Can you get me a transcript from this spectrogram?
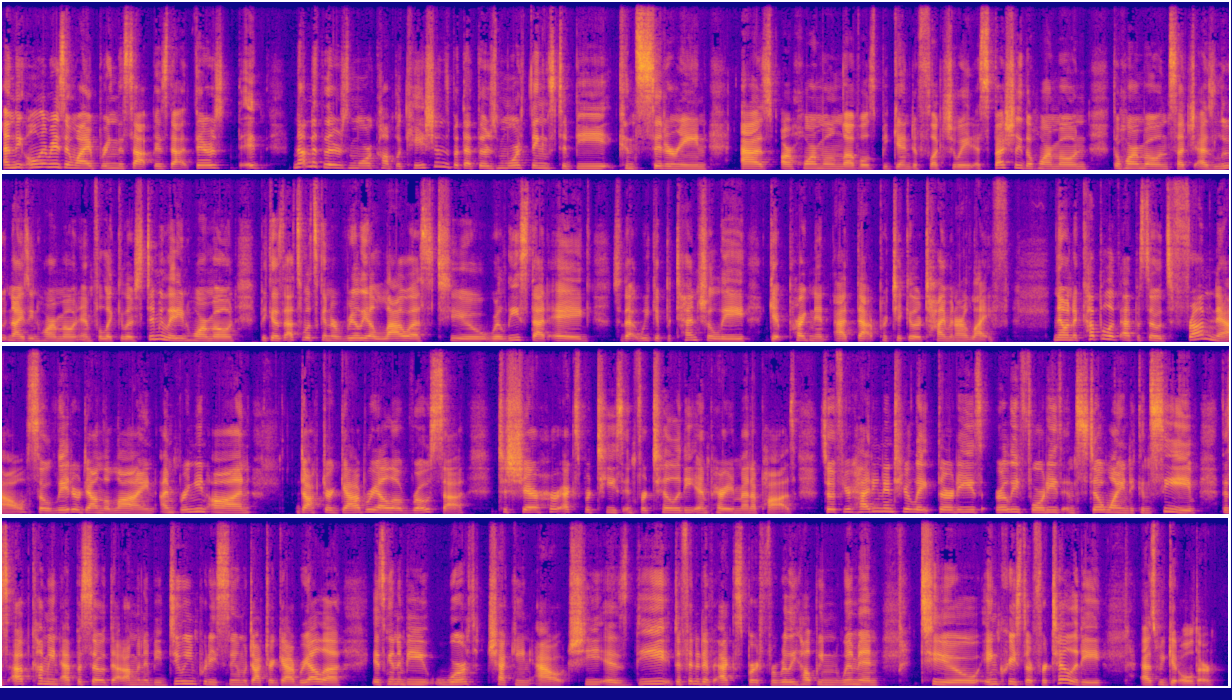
And the only reason why I bring this up is that there's it not that there's more complications, but that there's more things to be considering as our hormone levels begin to fluctuate, especially the hormone, the hormones such as luteinizing hormone and follicular stimulating hormone, because that's what's going to really allow us to release that egg so that we could potentially get pregnant at that particular time in our life. Now, in a couple of episodes from now, so later down the line, I'm bringing on Dr. Gabriella Rosa to share her expertise in fertility and perimenopause. So, if you're heading into your late 30s, early 40s, and still wanting to conceive, this upcoming episode that I'm going to be doing pretty soon with Dr. Gabriella is going to be worth checking out. She is the definitive expert for really helping women to increase their fertility as we get older.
